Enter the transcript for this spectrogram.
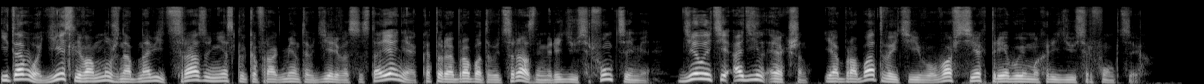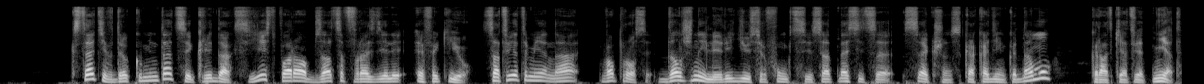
Итого, если вам нужно обновить сразу несколько фрагментов дерева состояния, которые обрабатываются разными редюсер-функциями, Делайте один экшен и обрабатывайте его во всех требуемых редюсер функциях. Кстати, в документации к Redux есть пара абзацев в разделе FAQ с ответами на вопросы. Должны ли редюсер функции соотноситься с actions как один к одному? Краткий ответ – нет.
